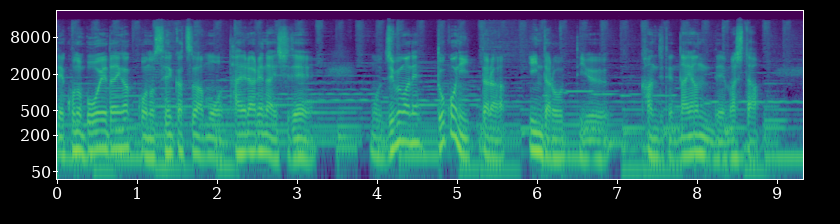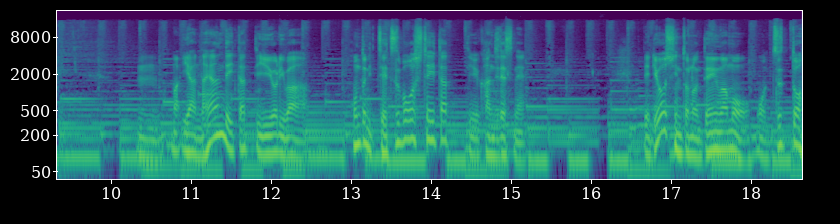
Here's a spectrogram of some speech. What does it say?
でこの防衛大学校の生活はもう耐えられないしでもう自分はねどこに行ったらいいんだろうっていう感じで悩んでました。うんまあ、いや悩んでいたっていうよりは本当に絶望していたっていう感じですね。で両親との電話ももうずっと,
